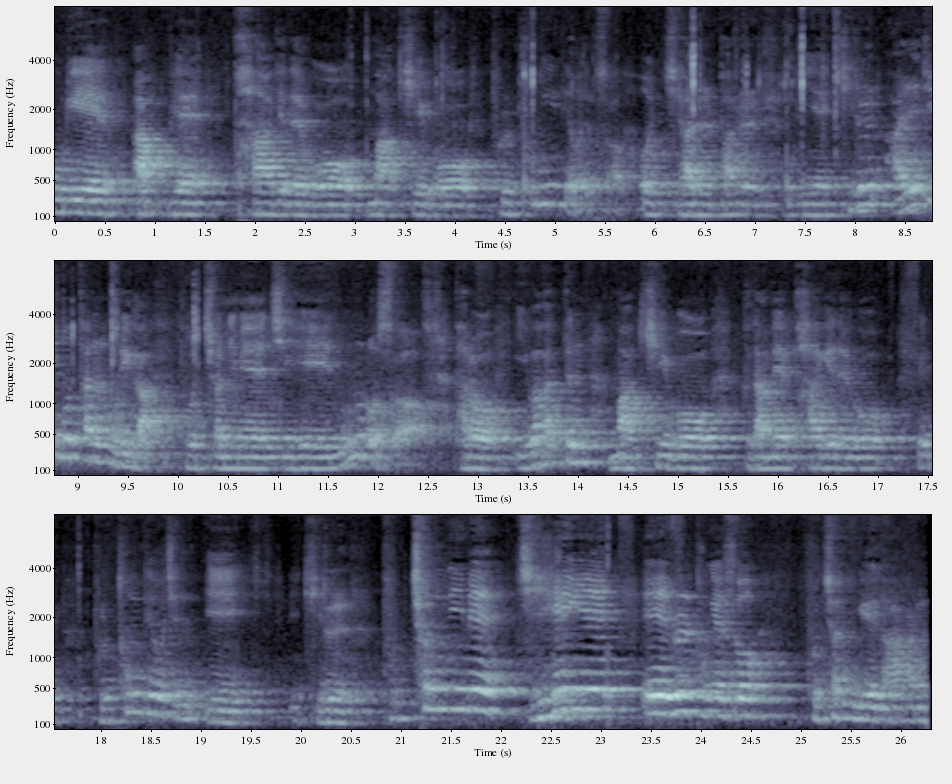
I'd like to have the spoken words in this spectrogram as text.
우리의 앞에 파괴되고 막히고 불통이 되어져서 어찌할 바를 우리의 길을 알지 못하는 우리가 부처님의 지혜의 눈으로서 바로 이와 같은 막히고 그 다음에 파괴되고 불통되어진 이, 이 길을 부처님의 지혜를 통해서 부처님께 나아가는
